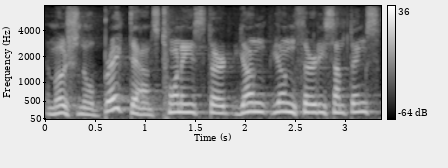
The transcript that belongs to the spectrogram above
emotional breakdowns, 20s, 30, young, young 30 somethings.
